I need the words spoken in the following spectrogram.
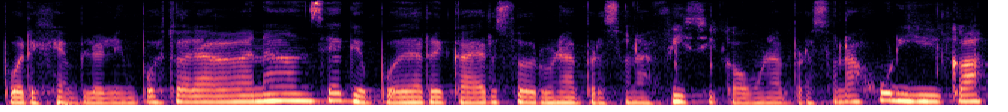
Por ejemplo, el impuesto a la ganancia que puede recaer sobre una persona física o una persona jurídica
